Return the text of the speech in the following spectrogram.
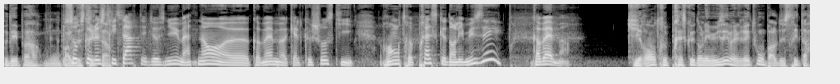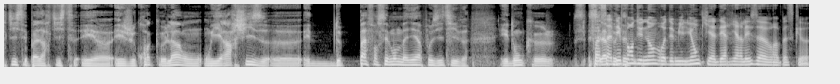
au départ. Bon, on parle Sauf de que le street art est devenu maintenant euh, quand même quelque chose qui rentre presque dans les musées, quand même. qui rentre presque dans les musées. Malgré tout, on parle de street artist et pas d'artiste. Et, euh, et je crois que là, on, on hiérarchise euh, et de pas forcément de manière positive. Et donc, euh, Enfin, ça dépend du nombre de millions qu'il y a derrière les œuvres, parce que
